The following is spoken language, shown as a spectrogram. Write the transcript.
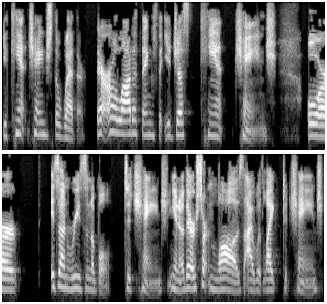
You can't change the weather. There are a lot of things that you just can't change or it's unreasonable to change. You know there are certain laws i would like to change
